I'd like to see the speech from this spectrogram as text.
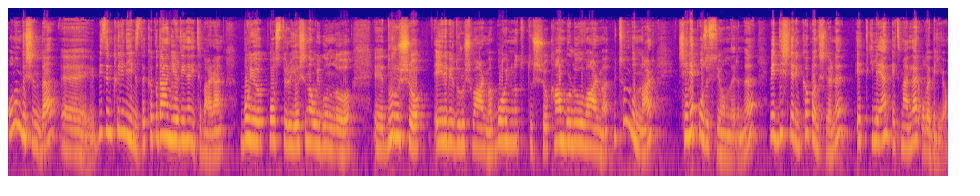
Onun dışında e, bizim kliniğimizde kapıdan girdiğinden itibaren boyu, postürü, yaşına uygunluğu, e, duruşu, eğri bir duruş var mı, boynunu tutuşu, kamburluğu var mı? Bütün bunlar çene pozisyonlarını ve dişlerin kapanışlarını etkileyen etmenler olabiliyor.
